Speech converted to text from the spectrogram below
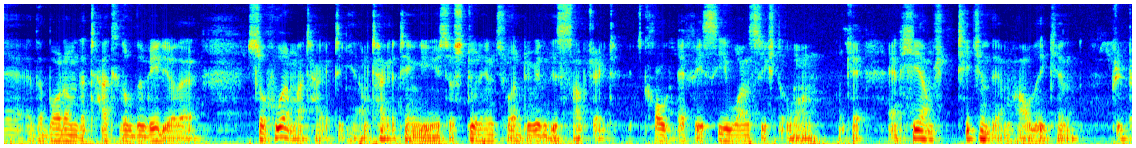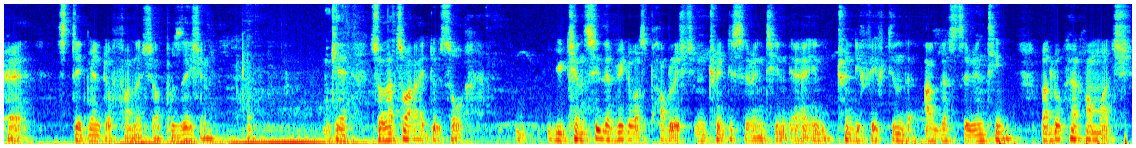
uh, at the bottom the title of the video there. So who am i targeting i'm targeting UNISA students who are doing this subject. It's called FAC 1601 okay? And here i'm teaching them how they can prepare statement of financial position okay? So that's what i do. So you can see the video was published in 2017 uh, in 2015 the august 17 but look at how much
